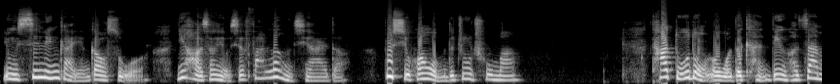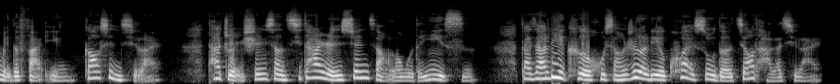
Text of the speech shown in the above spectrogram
用心灵感应告诉我：“你好像有些发愣，亲爱的，不喜欢我们的住处吗？”他读懂了我的肯定和赞美的反应，高兴起来。他转身向其他人宣讲了我的意思，大家立刻互相热烈、快速地交谈了起来。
